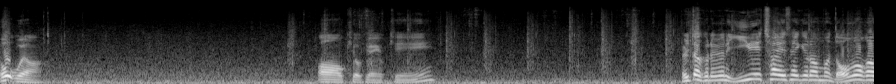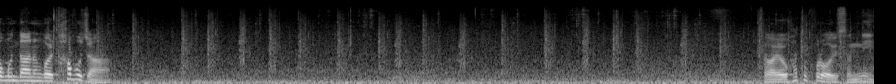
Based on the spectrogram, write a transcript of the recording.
어, 뭐야? 어, 오케이, 오케이, 오케이. 일단 그러면 2회차의 세계로 한번 넘어가 본다는 걸 타보자. 자, 여기 화톡불 어디 있었니?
